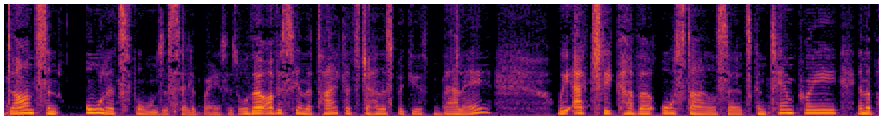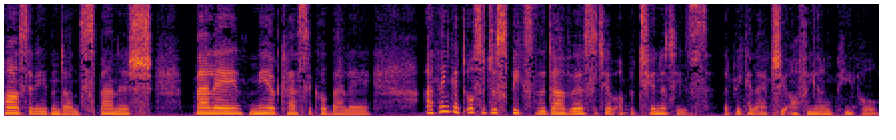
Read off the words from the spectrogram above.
dance in all its forms are celebrated although obviously in the title it's Johannesburg Youth Ballet we actually cover all styles. So it's contemporary. In the past, they've even done Spanish, ballet, neoclassical ballet. I think it also just speaks to the diversity of opportunities that we can actually offer young people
